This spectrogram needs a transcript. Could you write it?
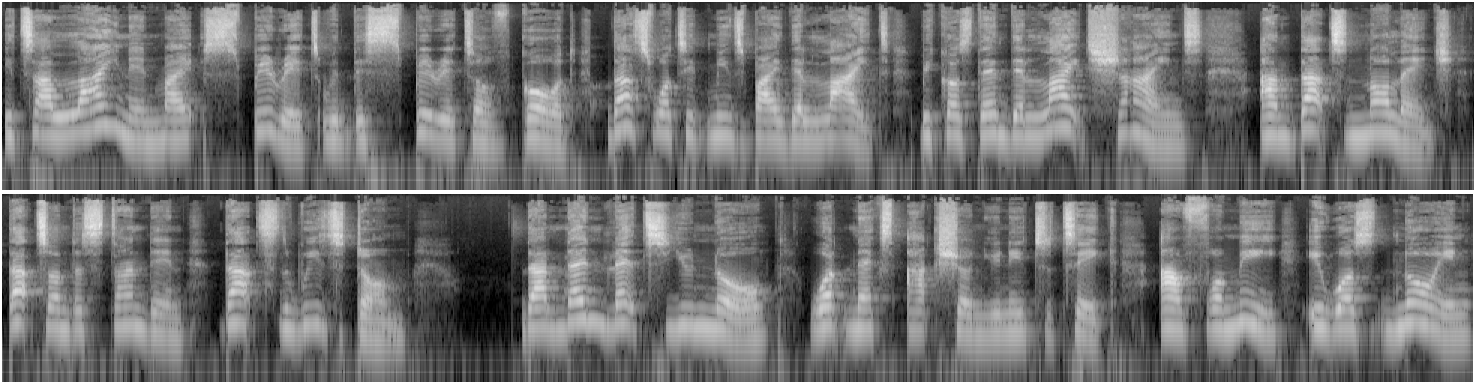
it's aligning my spirit with the spirit of God. That's what it means by the light, because then the light shines, and that's knowledge, that's understanding, that's wisdom that then lets you know what next action you need to take. And for me, it was knowing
